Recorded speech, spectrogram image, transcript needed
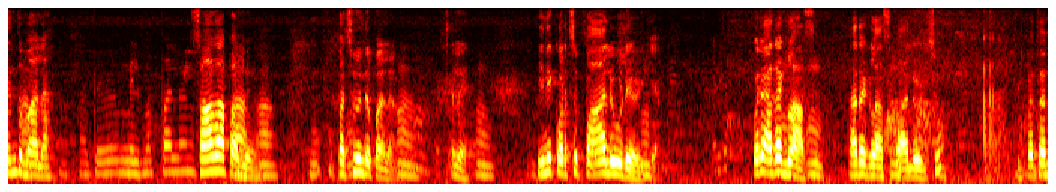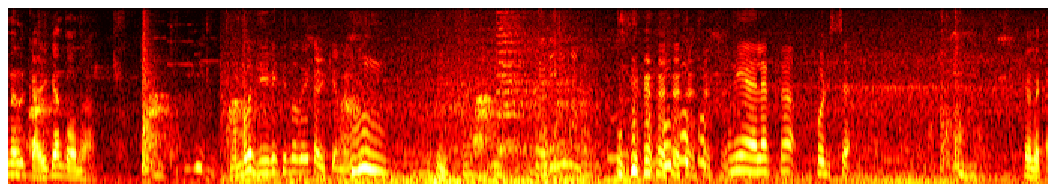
എന്ത് പാലാ? അത് മിൽമപ്പാലാണ് സാധാ പാൽ. പശുവിന്റെ പാലാണ്. അല്ലേ? ഇനി കുറച്ച് പാൽ കൂടി ഒഴിക്കാം. ഒരു അര ഗ്ലാസ് അര ഗ്ലാസ് പാൽ ഒഴിച്ചു. ഇപ്പൊ തന്നെ ഇത് കഴിക്കാൻ തോന്നുക നമ്മൾ ജീവിക്കുന്നതേ കഴിക്കാൻ വേണ്ടി. ഇനി ഏലക്ക പൊടിച്ച. ഏലക്ക.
